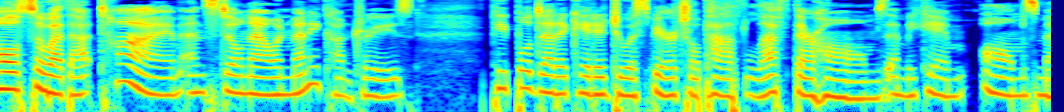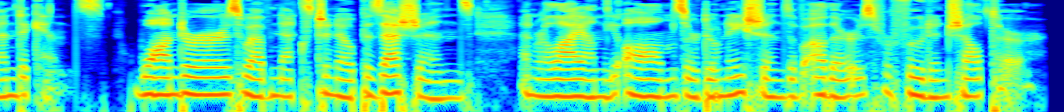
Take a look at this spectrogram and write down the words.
Also, at that time, and still now in many countries, people dedicated to a spiritual path left their homes and became alms mendicants wanderers who have next to no possessions and rely on the alms or donations of others for food and shelter.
